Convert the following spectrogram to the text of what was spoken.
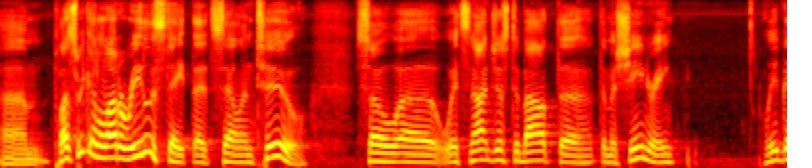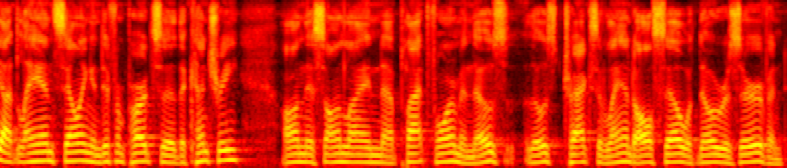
Um, plus, we got a lot of real estate that's selling too. So uh, it's not just about the, the machinery. We've got land selling in different parts of the country on this online uh, platform, and those those tracts of land all sell with no reserve and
